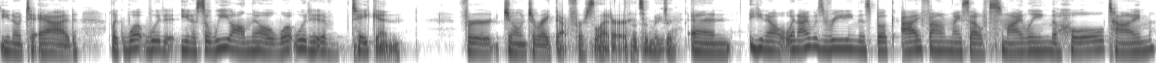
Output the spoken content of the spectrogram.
you know, to add. Like, what would it, you know, so we all know what would it have taken for Joan to write that first letter? That's amazing. And, you know, when I was reading this book, I found myself smiling the whole time,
